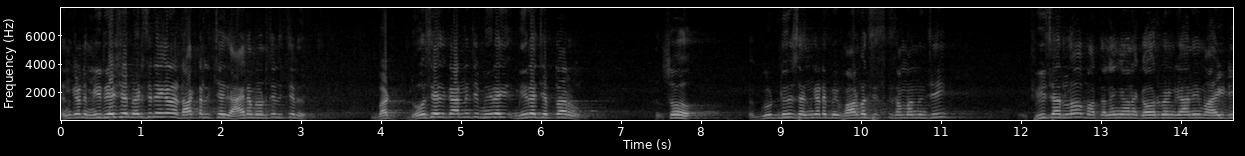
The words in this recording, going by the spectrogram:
ఎందుకంటే మీరు చేసే మెడిసినే కదా డాక్టర్ ఇచ్చేది ఆయన మెడిసిన్ ఇచ్చేది. బట్ డోసేజ్ కాడి నుంచి మీరే మీరే చెప్తారు. సో గుడ్ న్యూస్ ఎందుకంటే మీ ఫార్మసిస్ట్కి సంబంధించి ఫ్యూచర్లో మా తెలంగాణ గవర్నమెంట్ కానీ మా ఐటీ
